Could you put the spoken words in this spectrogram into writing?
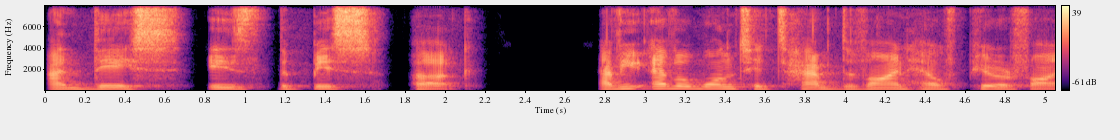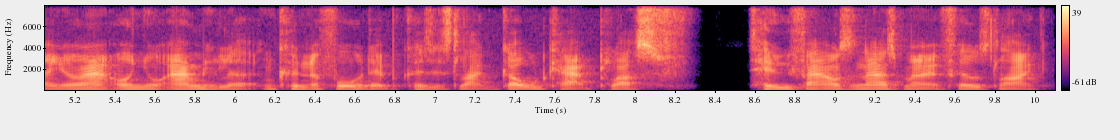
And this is the BIS perk. Have you ever wanted to have Divine Health Purify on your, on your amulet and couldn't afford it because it's like gold cap plus 2000 azoth, it feels like?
